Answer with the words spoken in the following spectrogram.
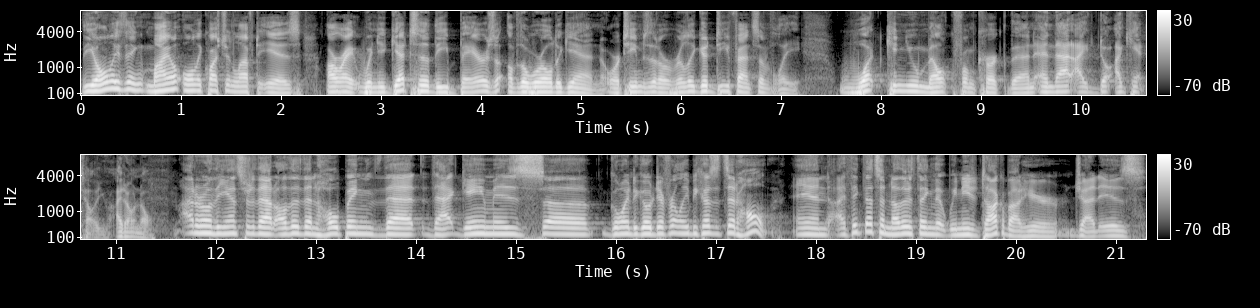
the only thing, my only question left is, all right, when you get to the Bears of the world again, or teams that are really good defensively, what can you milk from Kirk then? And that I don't, I can't tell you. I don't know. I don't know the answer to that other than hoping that that game is uh, going to go differently because it's at home. And I think that's another thing that we need to talk about here, Jed, is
